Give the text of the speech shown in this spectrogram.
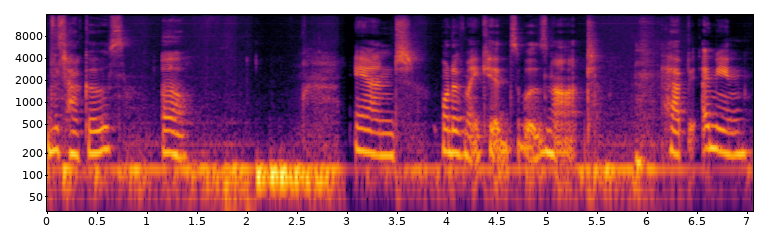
the tacos Oh. and one of my kids was not happy. I mean,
